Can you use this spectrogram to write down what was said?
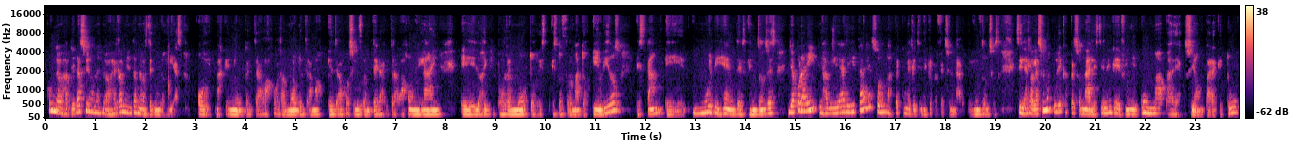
con nuevas aplicaciones, nuevas herramientas, nuevas tecnologías. Hoy más que nunca el trabajo remoto, el trabajo, el trabajo sin fronteras, el trabajo online, eh, los equipos remotos, estos formatos híbridos están eh, muy vigentes. Entonces, ya por ahí las habilidades digitales son un aspecto en el que tienes que perfeccionarte. Entonces, si las relaciones públicas personales tienen que definir un mapa de acción para que tú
